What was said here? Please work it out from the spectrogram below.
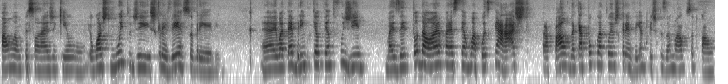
Paulo é um personagem que eu, eu gosto muito de escrever sobre ele. É, eu até brinco que eu tento fugir, mas ele toda hora parece ter alguma coisa que me arrasta para Paulo. Daqui a pouco lá estou eu escrevendo, pesquisando algo sobre Paulo.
